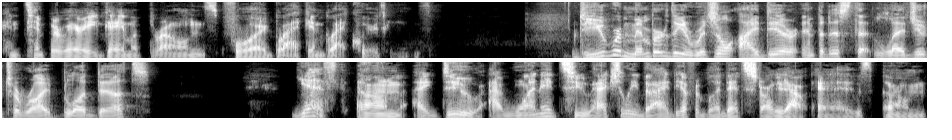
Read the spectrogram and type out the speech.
contemporary Game of Thrones for Black and Black queer teens. Do you remember the original idea or impetus that led you to write Blood Debts? Yes, um, I do. I wanted to actually, the idea for Blood Debts started out as um,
